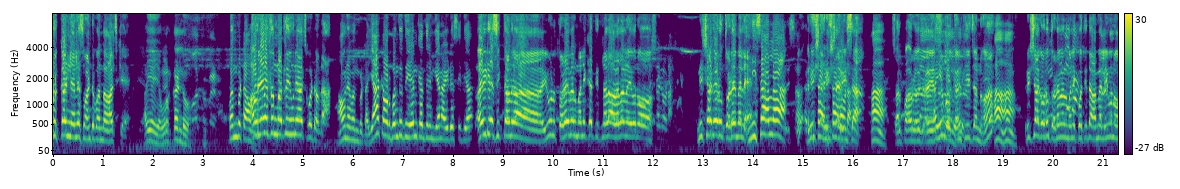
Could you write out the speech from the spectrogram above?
ಉರ್ಕಂಡ್ ನೆನೆ ಸೊಂಟು ಬಂದ ಆಚೆಗೆ. ಅಯ್ಯಯ್ಯ ಉರ್ಕೊಂಡು ಬಂದ್ಬಿಟ್ಟ ಅವ್ನು. ಅವ್ರು ಹೇಳೋದ್ ಮೊದ್ಲು ಇವನೇ ಹಚ್ಕೊಟ್ಟದ ಅವನೇ ಬಂದ್ಬಿಟ್ಟ. ಯಾಕೆ ಅವ್ರು ಬಂದದ್ದು ಏನ್ಕಂತ ನಿಮ್ಗೆ ಏನೋ ಐಡಿಯಾಸ್ ಇದೆಯಾ? ಐಡಿಯಾ ಸಿಕ್ತಂದ್ರ ಇವಳು ತೊಡೆ ಮೇಲೆ ಮನೆ ಕತ್ತಿದ್ನಲ್ಲ ಅವೆಲ್ಲ ಇವನು ನಿಶಾಗೌಡನ್ ತೊಡೆ ಮೇಲೆ. ನಿಶಾ ಅಲ್ಲ ರಿಷಾ ರಿಷಾ ಗೌಡ. ರಿಷಾ. ಹಾ. ಸ್ವಲ್ಪ ಅವ್ರು. ಕನ್ಫ್ಯೂಷನ್ ಹಾ ಹಾ. ರಿಷಾ ಗೌಡನ್ ತೊಡೆ ಮೇಲೆ ಮನೆ ಕೂತಿದ್ದ ಆಮೇಲೆ ಇವನು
